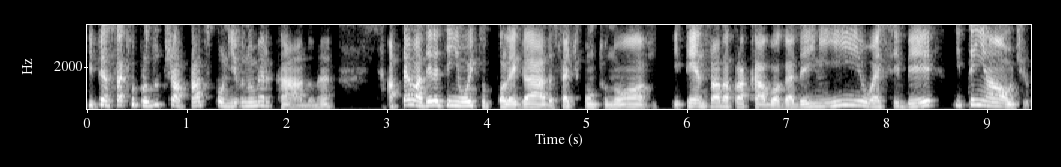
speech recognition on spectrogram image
E pensar que o produto já está disponível no mercado, né? A tela dele tem 8 polegadas, 7.9, e tem entrada para cabo HDMI, USB e tem áudio.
